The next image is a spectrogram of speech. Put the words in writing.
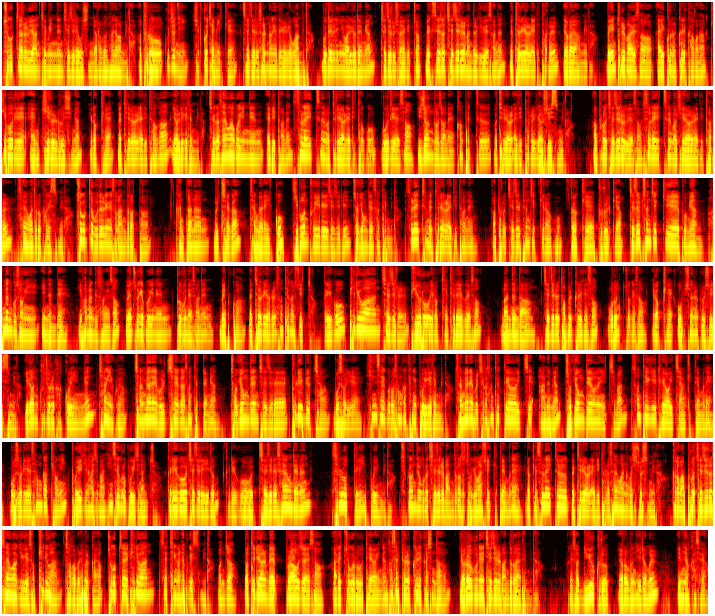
초급자를 위한 재미있는 재질에 오신 여러분 환영합니다. 앞으로 꾸준히 쉽고 재미있게 재질을 설명해 드리려고 합니다. 모델링이 완료되면 재질을 줘야겠죠? 맥스에서 재질을 만들기 위해서는 Material Editor를 열어야 합니다. main toolbar에서 아이콘을 클릭하거나 키보드의 M키를 누르시면 이렇게 Material Editor가 열리게 됩니다. 제가 사용하고 있는 에디터는 Slate Material Editor고 모드에서 이전 버전의 Compact Material Editor를 열 수 있습니다. 앞으로 재질을 위해서 Slate Material Editor를 사용하도록 하겠습니다. 초급자 모델링에서 만들었던 간단한 물체가 장면에 있고 기본 V-ray 재질이 적용된 상태입니다. Slate Material Editor는 앞으로 재질 편집기라고 그렇게 부를게요. 재질 편집기에 보면 화면 구성이 있는데 이 화면 구성에서 왼쪽에 보이는 부분에서는 map과 material을 선택할 수 있죠. 그리고 필요한 재질을 view로 이렇게 드래그해서 만든 다음 재질을 더블 클릭해서 오른쪽에서 이렇게 옵션을 볼 수 있습니다. 이런 구조를 갖고 있는 창이고요. 장면의 물체가 선택되면 적용된 재질의 프리뷰 창 모서리에 흰색으로 삼각형이 보이게 됩니다. 장면의 물체가 선택되어 있지 않으면 적용되어는 있지만 선택이 되어 있지 않기 때문에 모서리의 삼각형이 보이긴 하지만 흰색으로 보이진 않죠. 그리고 재질의 이름, 그리고 재질에 사용되는 슬롯들이 보입니다. 직관적으로 재질을 만들어서 적용할 수 있기 때문에 이렇게 Slate Material Editor를 사용하는 것이 좋습니다. 그럼 앞으로 재질을 사용하기 위해서 필요한 작업을 해볼까요? 초급자에 필요한 세팅을 해보겠습니다. 먼저 Material Map Browser에서 아래쪽으로 되어 있는 화살표를 클릭하신 다음 여러분의 재질을 만들어야 됩니다. 그래서 New Group 여러분 이름을 입력하세요.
